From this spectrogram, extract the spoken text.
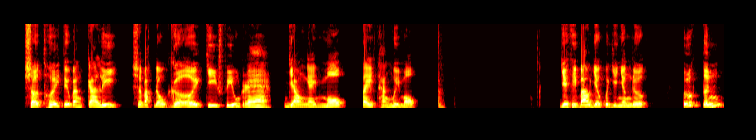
Sở thuế tiểu bang Cali sẽ bắt đầu gửi chi phiếu ra vào ngày 1 tây tháng 11. Vậy thì bao giờ quý vị nhận được? Ước tính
